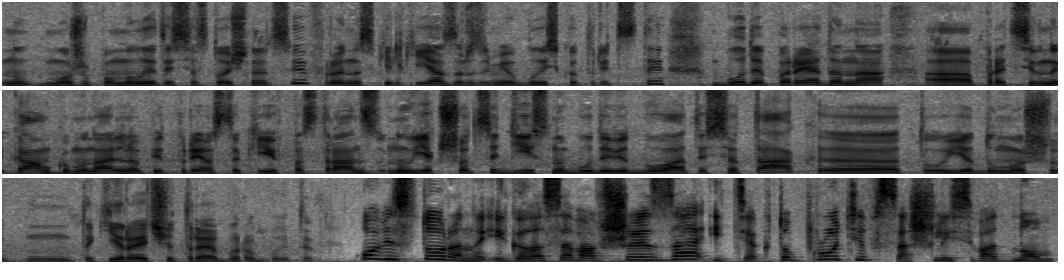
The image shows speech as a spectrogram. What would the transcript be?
ну, можу помилитися з точною цифрою, наскільки я зрозумів, близько 30, буде передана працівникам комунального підприємства «Київпастранс». Ну, якщо це дійсно буде відбуватися так, то я думаю, що такі речі треба робити. Обе стороны, и голосовавшие «за», и те, кто против, сошлись в одном.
